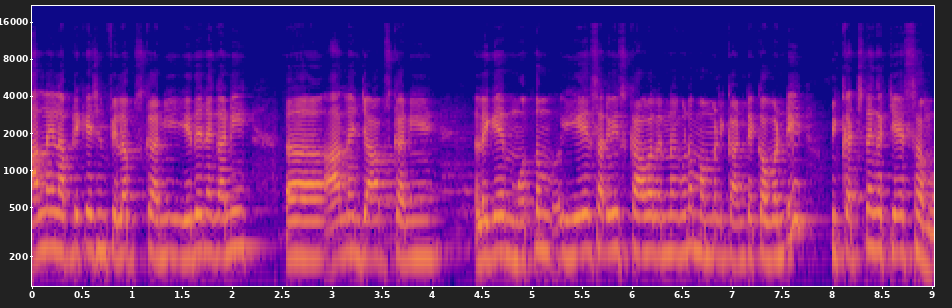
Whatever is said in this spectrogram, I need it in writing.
ఆన్లైన్ అప్లికేషన్ ఫిలప్స్ కానీ ఏదైనా కానీ ఆన్లైన్ జాబ్స్ కానీ అలాగే మొత్తం ఏ సర్వీస్ కావాలన్నా కూడా మమ్మల్ని కాంటాక్ట్ అవ్వండి. మీకు ఖచ్చితంగా చేస్తాము.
